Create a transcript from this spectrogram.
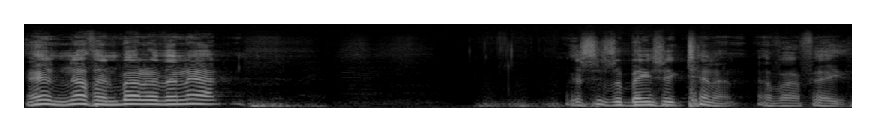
There's nothing better than that. This is a basic tenet of our faith.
